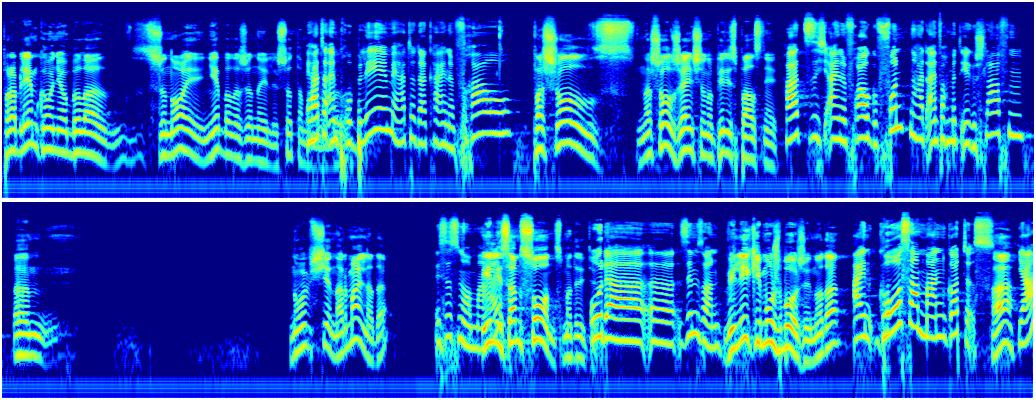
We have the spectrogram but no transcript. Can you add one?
проблемка у него была с женой, не было жены или что там. er hatte ein было. Problem, er hatte da keine Frau, Пошел, с- нашел женщину, переспал с ней. hat sich eine Frau gefunden, hat einfach mit ihr geschlafen. Эм, ну, вообще нормально, да? Ist es normal? Или Самсон, смотрите. Oder äh, Simson, Великий муж Божий, ну да? ein großer Mann Gottes. А? Ja?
